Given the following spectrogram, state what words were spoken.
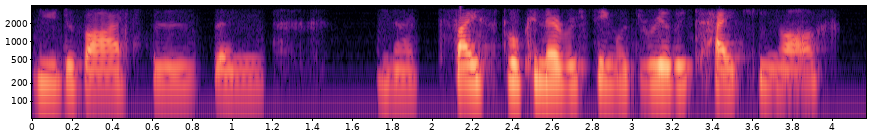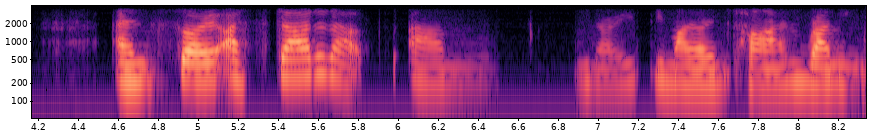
new devices, and you know, Facebook and everything was really taking off, and so I started up. Um, you know, in my own time, running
